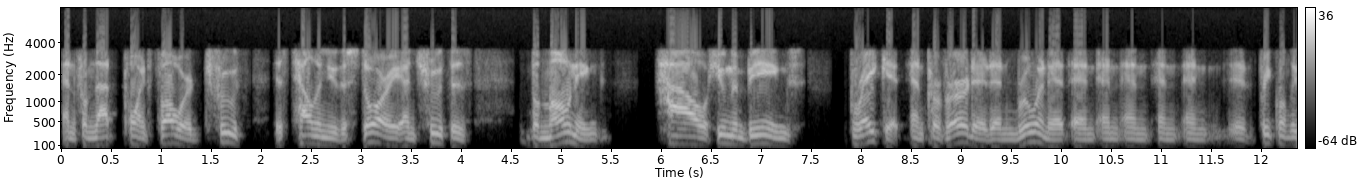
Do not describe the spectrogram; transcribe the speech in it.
And from that point forward, truth is telling you the story, and truth is bemoaning how human beings break it and pervert it and ruin it and and and and and it frequently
